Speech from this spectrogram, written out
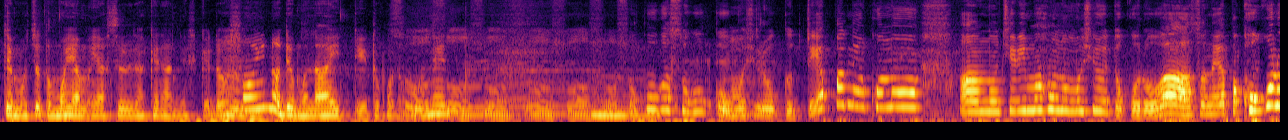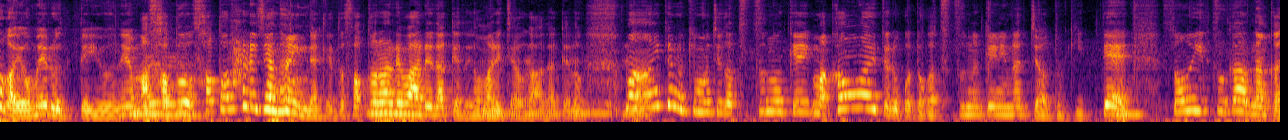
てもちょっとモヤモヤするだけなんですけど、うん。そういうのでもないっていうところもね。そうそうそうそうそう。そう、うん。そこがすごく面白くってやっぱねこのあのチェリマホの面白いところはそのやっぱ心が読めるっていうね、まあ、悟悟られじゃないんだけど悟られはあれだけど読まれちゃう側だけど、まあ、相手の気持ちが筒抜け、まあ、考えてることが筒抜けになっちゃう時って、そいつがなんか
